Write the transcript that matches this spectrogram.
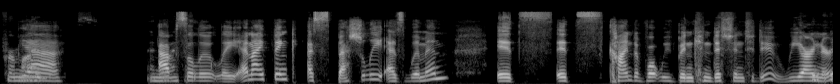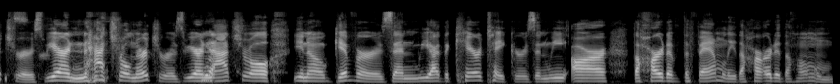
for my yeah and absolutely and i think especially as women it's it's kind of what we've been conditioned to do. We are nurturers we are natural nurturers we are yeah. natural you know givers and we are the caretakers and we are the heart of the family the heart of the home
